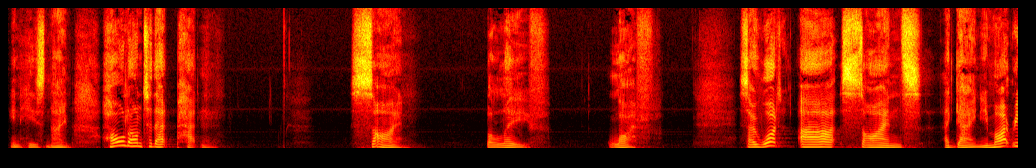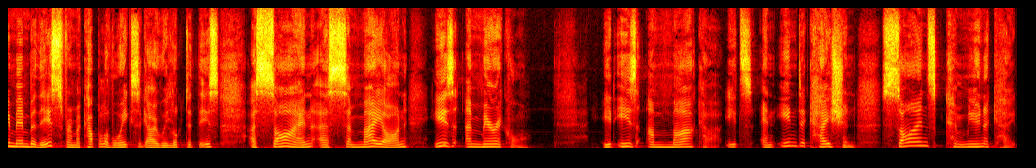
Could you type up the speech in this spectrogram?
in his name. Hold on to that pattern. Sign, believe, life. So, what are signs again. You might remember this from a couple of weeks ago. We looked at this. A sign, a semeion, is a miracle. It is a marker. It's an indication. Signs communicate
